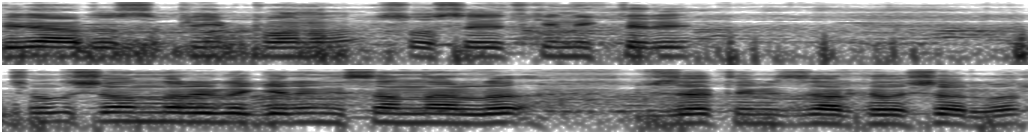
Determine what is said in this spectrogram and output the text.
Bilardosu, pimponu, sosyal etkinlikleri çalışanlarıyla gelen insanlarla güzel temizli arkadaşlar var.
